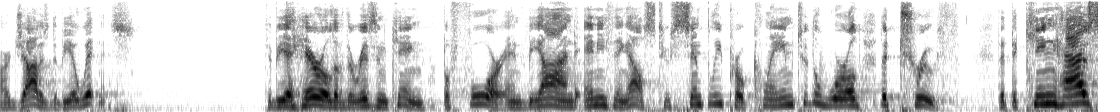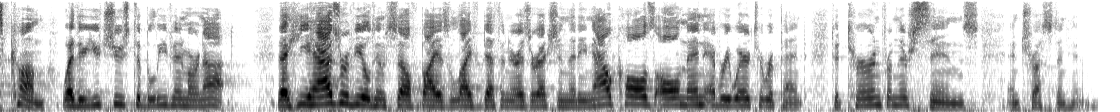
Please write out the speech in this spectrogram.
Our job is to be a witness, to be a herald of the risen King before and beyond anything else, to simply proclaim to the world the truth that the King has come, whether you choose to believe him or not. That he has revealed himself by his life, death, and resurrection, that he now calls all men everywhere to repent, to turn from their sins and trust in him.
